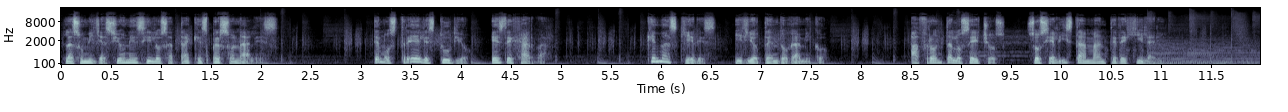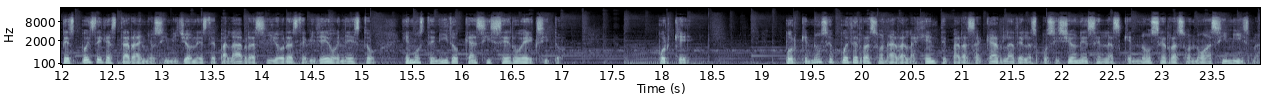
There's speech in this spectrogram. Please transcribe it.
las humillaciones y los ataques personales. Te mostré el estudio, es de Harvard. ¿Qué más quieres, idiota endogámico? Afronta los hechos, socialista amante de Hillary. Después de gastar años y millones de palabras y horas de video en esto, hemos tenido casi cero éxito. ¿Por qué? Porque no se puede razonar a la gente para sacarla de las posiciones en las que no se razonó a sí misma.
